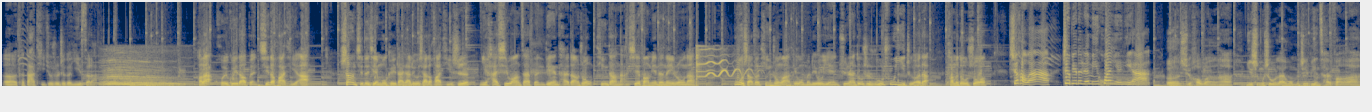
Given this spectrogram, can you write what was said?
呃，他大体就是这个意思了。好了，回归到本期的话题啊，上期的节目给大家留下的话题是：你还希望在本电台当中听到哪些方面的内容呢？不少的听众啊给我们留言，居然都是如出一辙的，他们都说。徐好玩啊，这边的人民欢迎你啊！呃，徐好玩啊，你什么时候来我们这边采访啊？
